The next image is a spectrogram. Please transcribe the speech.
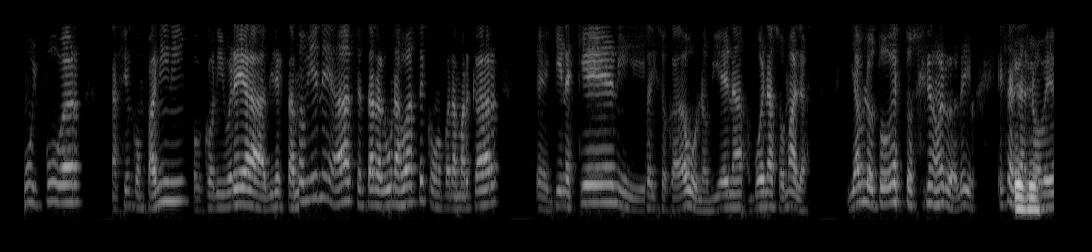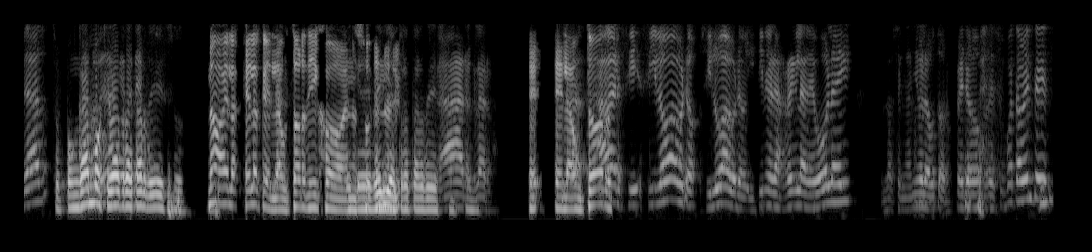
muy puber, nació con Panini o con Ibrea directamente, viene a sentar algunas bases como para marcar eh, quién es quién y se hizo cada uno, bien a- buenas o malas. Y hablo todo esto sin haberlo leído. Esa es Sí, la sí. novedad. Supongamos que va a que tratar de eso, No, es lo, es lo que el autor dijo en su. el, tratar de eso. Claro, claro. eh, el Claro, autor. A ver, si, si lo abro, si lo abro y tiene las reglas de volei, nos engañó el autor. Pero eh, supuestamente es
